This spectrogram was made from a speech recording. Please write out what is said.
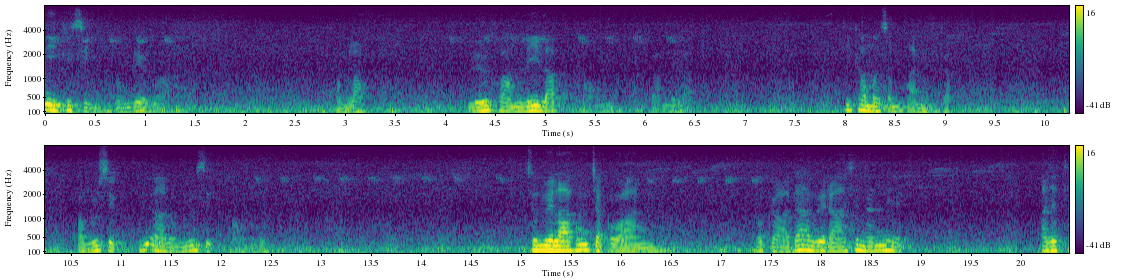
นี่คือสิ่งที่ผมเรียกว่า ความลับ หรือความลี้ลับของการเวลาที่เข้ามาสัมพันธ์กับความรู้สึกหรืออารมณ์รู้สึกของมนุษย์ส่วนเวลาของจักรวาลเรากล่าวได้เวลาเช่นนั้นเนี่ยอาจจะแท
